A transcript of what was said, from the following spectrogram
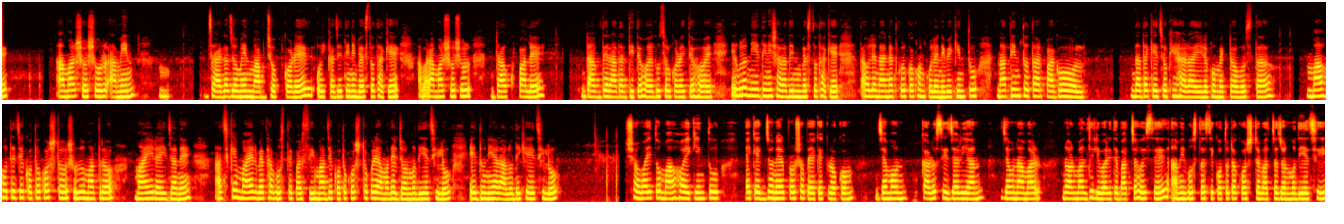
আমার শ্বশুর আমিন জায়গা জমিন মাপঝোপ করে, ওই কাজে তিনি ব্যস্ত থাকে। আবার আমার শ্বশুর ডাক পালে, ডাকদের আদার দিতে হয়, গোসল করাইতে হয়। এগুলো নিয়ে তিনি সারাদিন ব্যস্ত থাকে। তাহলে নায়নাতকুর কখন কোলে নেবে? কিন্তু নাতিন তো তার পাগল। দাদাকে চোখে হারায়, এরকম একটা অবস্থা। মা হতে যে কত কষ্ট, শুধুমাত্র মায়েরাই জানে। আজকে মায়ের ব্যথা বুঝতে পারছি। মা যে কত কষ্ট করে আমাদের জন্ম দিয়েছিল এই দুনিয়ার আলো দেখিয়েছিল। সবাই তো মা হয়, কিন্তু এক একজনের প্রসব এক এক রকম। যেমন কারও সিজারিয়ান যেমন আমার নর্মাল ডেলিভারিতে বাচ্চা হয়েছে, আমি বুঝতেছি কতটা কষ্টে বাচ্চা জন্ম দিয়েছি।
